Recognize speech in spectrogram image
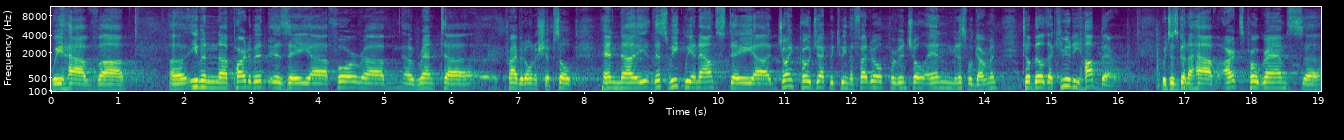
We have uh, uh, even uh, part of it is a uh, for rent private ownership. So, and uh, this week we announced a uh, joint project between the federal, provincial, and municipal government to build a community hub there, which is going to have arts programs, uh,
